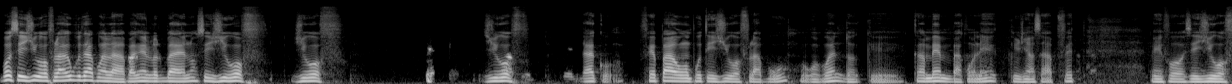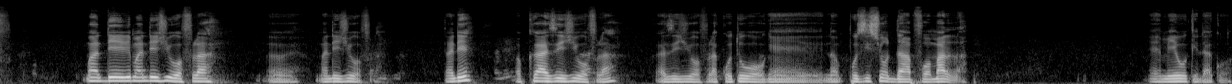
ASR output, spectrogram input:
Bon, c'est Girof là, vous apprenez là, pas l'autre bail, non? C'est Girof. Girof. Girof. D'accord. Fais pas un pote Girof là pour, vous comprenez? Donc, euh, quand même, bah, qu'on est, que j'en sais fait. Mais il faut, c'est Girof. Mandez, mandez Girof là. Ouais, mandez Girof là. Attendez? On craser Girof là. Craser Girof là, côté où dans position d'arbre formal là. Eh, mais ok, d'accord.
